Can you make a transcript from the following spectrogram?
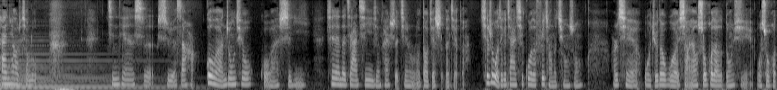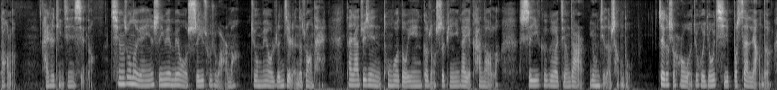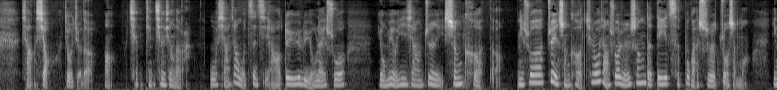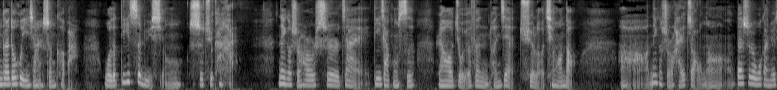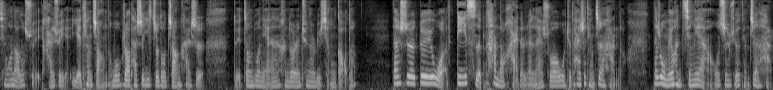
嗨，你好，我是小鹿。今天是十月三号，过完中秋，过完十一，现在的假期已经开始进入了倒计时的阶段。其实我这个假期过得非常的轻松，而且我觉得我想要收获到的东西，我收获到了，还是挺惊喜的。轻松的原因是因为没有十一出去玩嘛，就没有人挤人的状态。大家最近通过抖音各种视频，应该也看到了十一各个景点拥挤的程度。这个时候我就会尤其不善良的想笑，就觉得啊，庆挺庆幸的吧。我想想我自己啊，对于旅游来说，有没有印象最深刻的？你说最深刻的，其实我想说，人生的第一次，不管是做什么，应该都会印象很深刻吧。我的第一次旅行是去看海，那个时候是在第一家公司，然后九月份团建去了秦皇岛。啊，那个时候还早呢，但是我感觉秦皇岛的水海水也也挺脏的，我不知道它是一直都脏还是对这么多年很多人去那儿旅行搞的。但是对于我第一次看到海的人来说，我觉得还是挺震撼的。但是我没有很惊艳啊，我只是觉得挺震撼。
